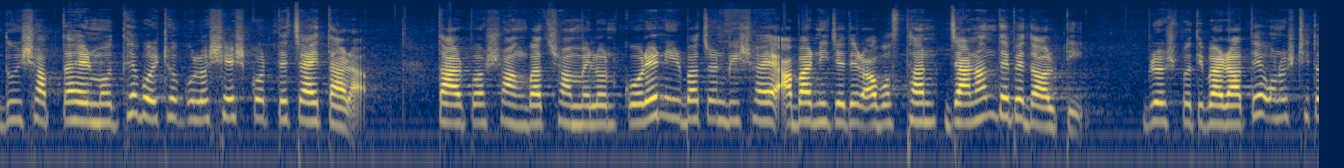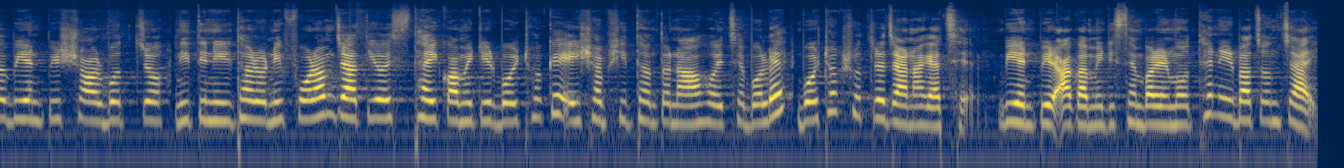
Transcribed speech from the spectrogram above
দুই সপ্তাহের মধ্যে বৈঠকগুলো শেষ করতে চায় তারা। তারপর সংবাদ সম্মেলন করে নির্বাচন বিষয়ে আবার নিজেদের অবস্থান জানান দেবে দলটি। বৃহস্পতিবার রাতে অনুষ্ঠিত বিএনপির সর্বোচ্চ নীতি নির্ধারণী ফোরাম জাতীয় স্থায়ী কমিটির বৈঠকে এইসব সিদ্ধান্ত নেওয়া হয়েছে বলে বৈঠক সূত্রে জানা গেছে। বিএনপির আগামী ডিসেম্বরের মধ্যে নির্বাচন চাই।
